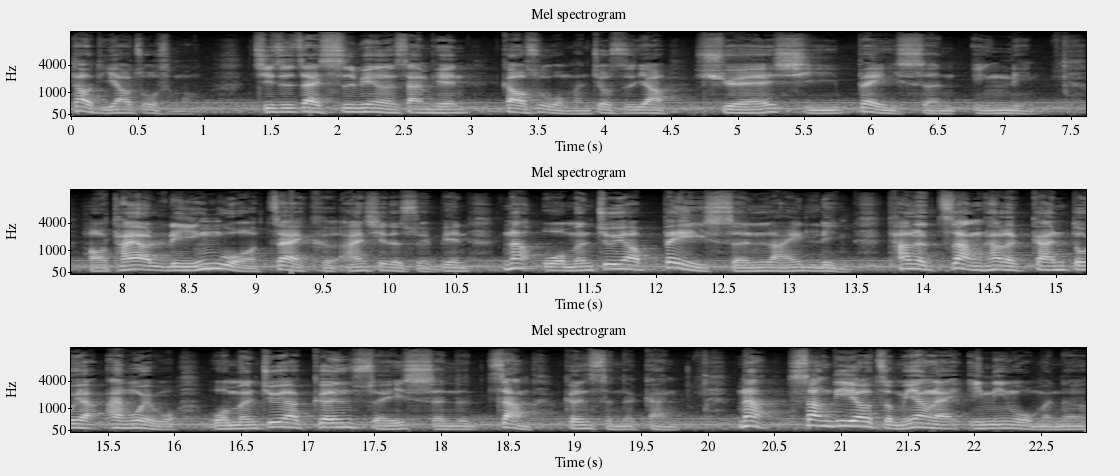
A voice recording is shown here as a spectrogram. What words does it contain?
到底要做什么？其实，在诗篇二十三篇告诉我们，就是要学习被神引领。哦，他要领我在可安歇的水边，那我们就要被神来领，他的杖、他的竿都要安慰我，我们就要跟随神的杖跟神的竿。那上帝要怎么样来引领我们呢？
